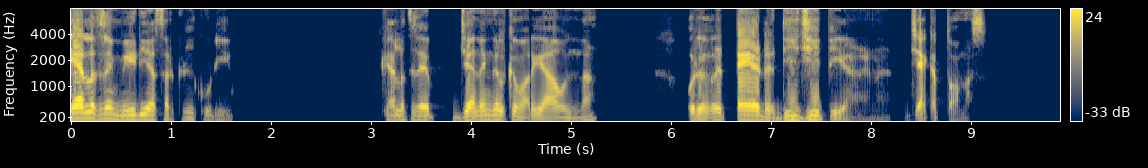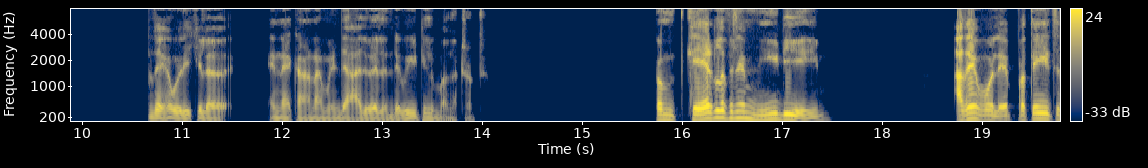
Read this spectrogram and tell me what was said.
കേരളത്തിലെ മീഡിയ സർക്കിളിൽ കൂടിയും കേരളത്തിലെ ജനങ്ങൾക്കും അറിയാവുന്ന ഒരു റിട്ടയേർഡ് ഡി ജി പി ആണ് ജേക്കബ് തോമസ്. അദ്ദേഹം ഒരിക്കൽ എന്നെ കാണാൻ വേണ്ടി ആലുവയിൽ എന്റെ വീട്ടിലും വന്നിട്ടുണ്ട്. അപ്പം കേരളത്തിലെ മീഡിയയും അതേപോലെ പ്രത്യേകിച്ച്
